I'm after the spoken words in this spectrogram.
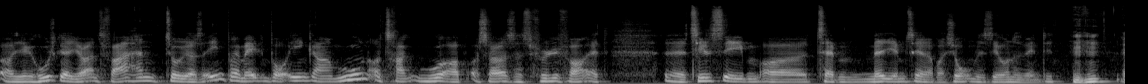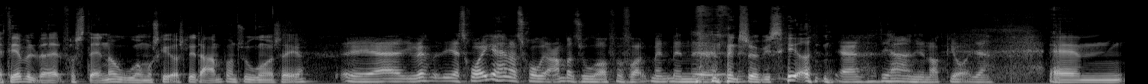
og jeg kan huske, at Jørgens far, han tog jo altså ind på Amalienborg en gang om ugen og trak uger op, og sørgede sig selvfølgelig for at øh, tilse dem og tage dem med hjem til reparation, hvis det var nødvendigt. Mm-hmm. Ja, det har vel været alt fra standerure, måske også lidt armbåndsure og sager, Øh, ja, i hvert fald, jeg tror ikke, at han har trukket armbåndsure op for folk, men, men øh, men serviceret dem. ja, det har han jo nok gjort, ja. Øhm,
